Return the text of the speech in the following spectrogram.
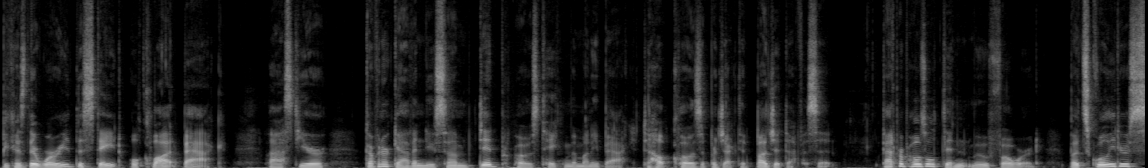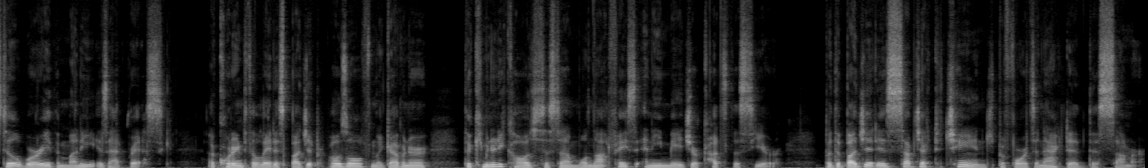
because they're worried the state will claw it back. Last year, Governor Gavin Newsom did propose taking the money back to help close a projected budget deficit. That proposal didn't move forward but school leaders still worry the money is at risk. According to the latest budget proposal from the governor, the community college system will not face any major cuts this year, but the budget is subject to change before it's enacted this summer.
